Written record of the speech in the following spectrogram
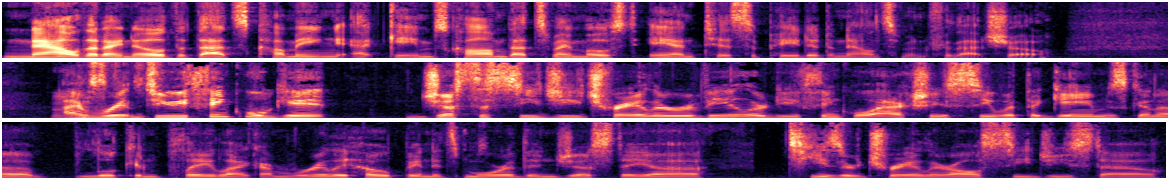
now that I know that that's coming at Gamescom. That's my most anticipated announcement for that show. I re- do you think we'll get just a CG trailer reveal, or do you think we'll actually see what the game's gonna look and play like? I'm really hoping it's more than just a uh, teaser trailer, all CG style.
